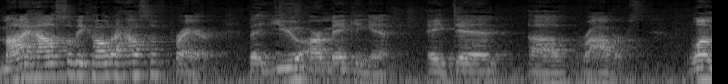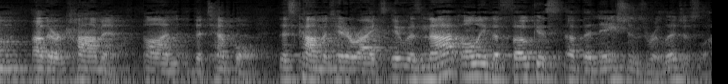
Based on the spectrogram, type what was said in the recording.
My house will be called a house of prayer, but you are making it a den of robbers. One other comment on the temple this commentator writes, it was not only the focus of the nation's religious life,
